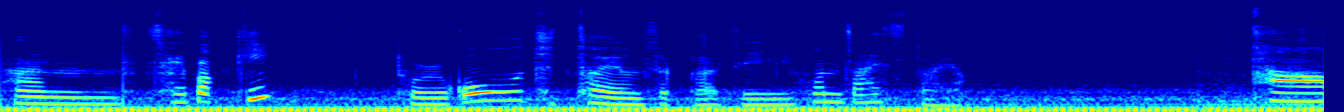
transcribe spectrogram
한세 바퀴 돌고 주차 연수까지 혼자 했어요. 차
